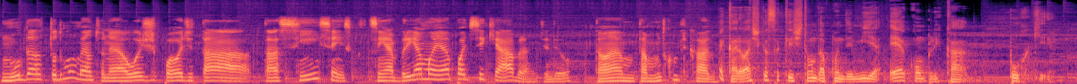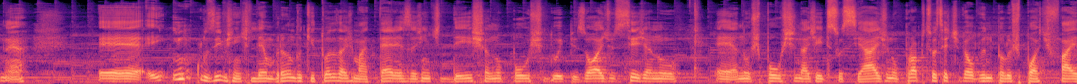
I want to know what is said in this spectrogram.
muda a todo momento, né? Hoje pode estar tá, tá assim, sem, sem abrir, amanhã pode ser que abra, entendeu? Então é, tá muito complicado. É, cara, eu acho que essa questão da pandemia é complicado. Por quê? Né? É, inclusive, gente, lembrando que todas as matérias a gente deixa no post do episódio, seja no, é, nos posts nas redes sociais, no próprio, se você estiver ouvindo pelo Spotify,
